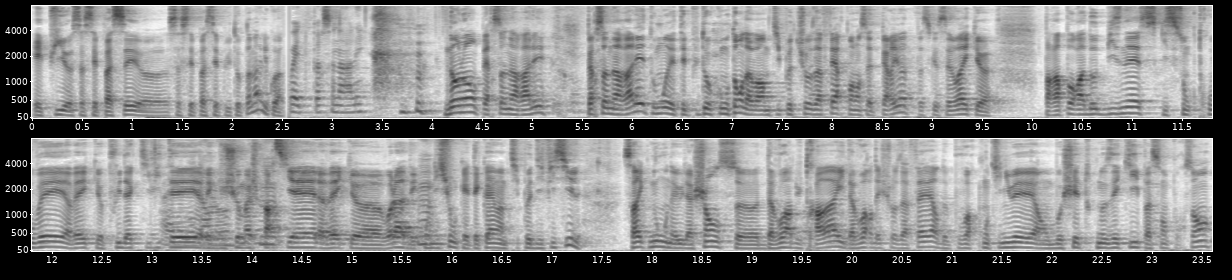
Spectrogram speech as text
Et puis euh, ça s'est passé, euh, ça s'est passé plutôt pas mal quoi. Ouais, personne n'a râlé. non non, personne n'a râlé. Personne n'a râlé. Tout le monde était plutôt content d'avoir un petit peu de choses à faire pendant cette période parce que c'est vrai que par rapport à d'autres business qui se sont retrouvés avec plus d'activité, avec du chômage partiel, avec euh, voilà des mm. conditions qui étaient quand même un petit peu difficiles. C'est vrai que nous, on a eu la chance d'avoir du travail, d'avoir des choses à faire, de pouvoir continuer à embaucher toutes nos équipes à 100%.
